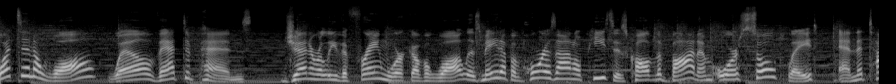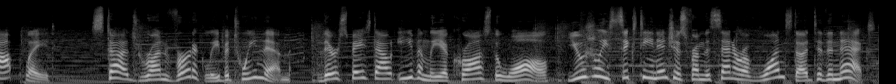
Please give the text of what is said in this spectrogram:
What's in a wall? Well, that depends. Generally, the framework of a wall is made up of horizontal pieces called the bottom or sole plate and the top plate. Studs run vertically between them. They're spaced out evenly across the wall, usually 16 inches from the center of one stud to the next.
